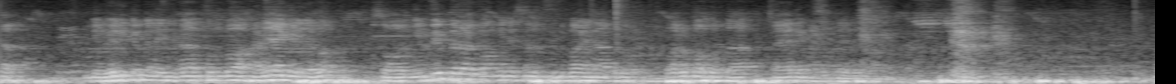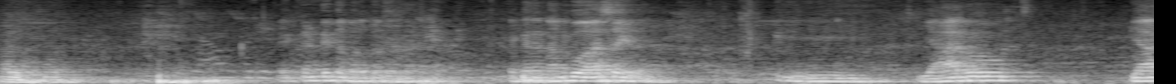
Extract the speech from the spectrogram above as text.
ಸರ್, ನೀವು ವೇದಿಕೆ ಮೇಲೆ ಇದ್ದೀರಾ ತುಂಬಾ ಹಳೆಯಾಗಿದ್ದರು ಸೊ ನಿಮ್ಮಿಬ್ಬರ ಕಾಂಬಿನೇಷನ್ ಸಿನಿಮಾ ಏನಾದರೂ ಬರಬಹುದಾ ತಯಾರಿ ಮಾಡ್ತಾ ಇದ್ದೀರಾ ಖಂಡಿತ ಬರ್ತದೆ ಸರ್. ಯಾಕಂದ್ರೆ ನನಗೂ ಆಸೆ ಇದೆ. ಯಾರು, ಯಾರ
